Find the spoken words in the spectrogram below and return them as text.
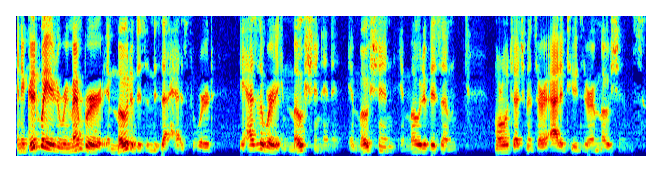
And a good way to remember emotivism is that it has the word it has the word emotion in it. Emotion, emotivism, moral judgments are attitudes or emotions.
